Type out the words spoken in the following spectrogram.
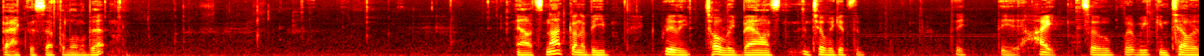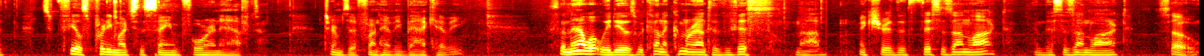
back this up a little bit. Now it's not going to be really totally balanced until we get the, the, the height. So but we can tell it feels pretty much the same fore and aft in terms of front heavy, back heavy. So now what we do is we kind of come around to this knob, make sure that this is unlocked and this is unlocked. So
